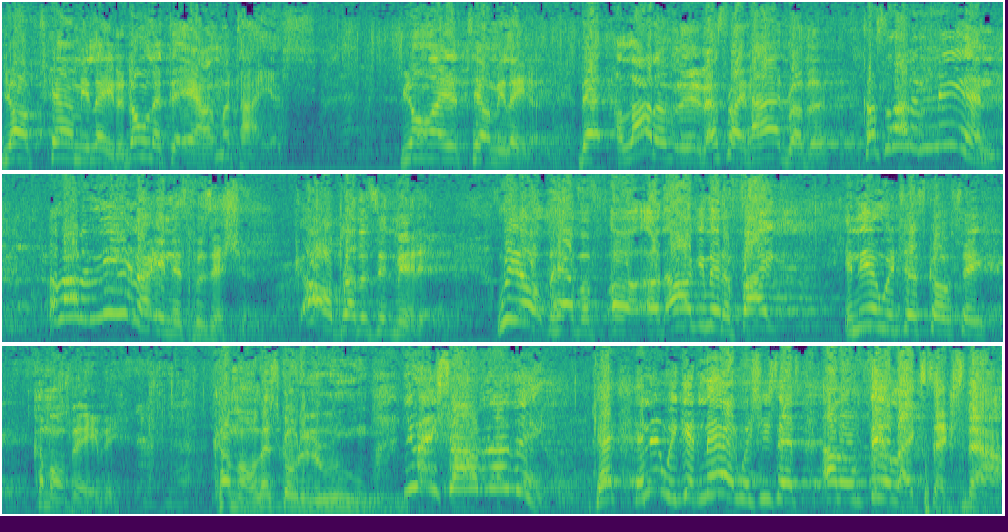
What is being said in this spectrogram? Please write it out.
y'all tell me later. Don't let the air out my tires. If you don't like it, tell me later. That a lot of, that's right, hide, brother, because a lot of men, a lot of men are in this position. All brothers admit it. We'll have a, uh, an argument, a fight, and then we just go say, come on, baby. Come on, let's go to the room. You ain't solved nothing. Okay? And then we get mad when she says, I don't feel like sex now.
